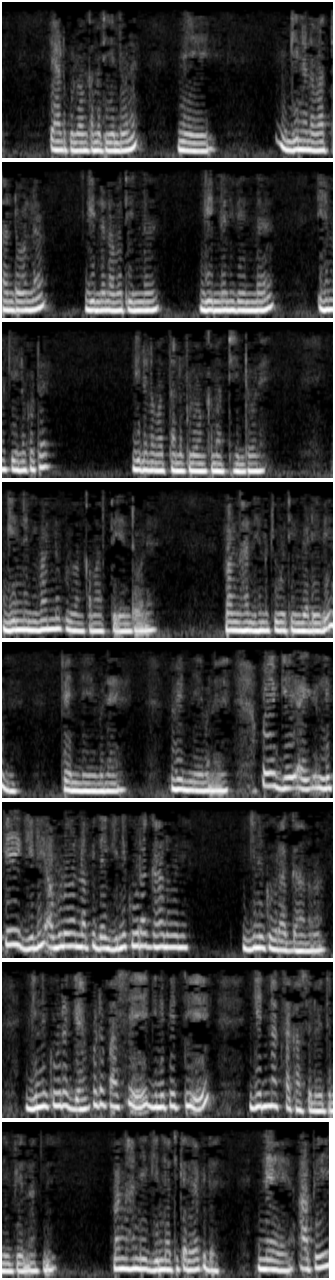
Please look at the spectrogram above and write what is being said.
එයාට පුළුවන්කම තියෙන්න ඕන මේ ගින්න නවත්තන්න ඕන ගින්න නවතින්න ගින්න නිවෙන්න. එහෙම කියනකොට ගින්න නවත්තන්න පුළුවන්කමක් තියෙන්න ඕනේ. ගින්න නිවන්න පුළුවන්කමක් තියෙන්න ඕනේ මං අහන්නේ එහෙම කිව්වොත් වැඩේ වේද වෙන්නේම නැහැ වෙන්නේම නැහැ ඔය ලිපේ ගිනි අමුලවන්න අපි දැන් ගිනි කූරක් ගහනවනේ ගිනි කූරක් ගහනවා. ගිනි කූර ගැහුවට පස්සේ ගිනි පෙට්ටියේ ගින්නක් සකස් වෙනවා එතනින් පින්නත් නේ. මං අහන්නේ ගින්න ඇති කරේ අපිද? නෑ. අපි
